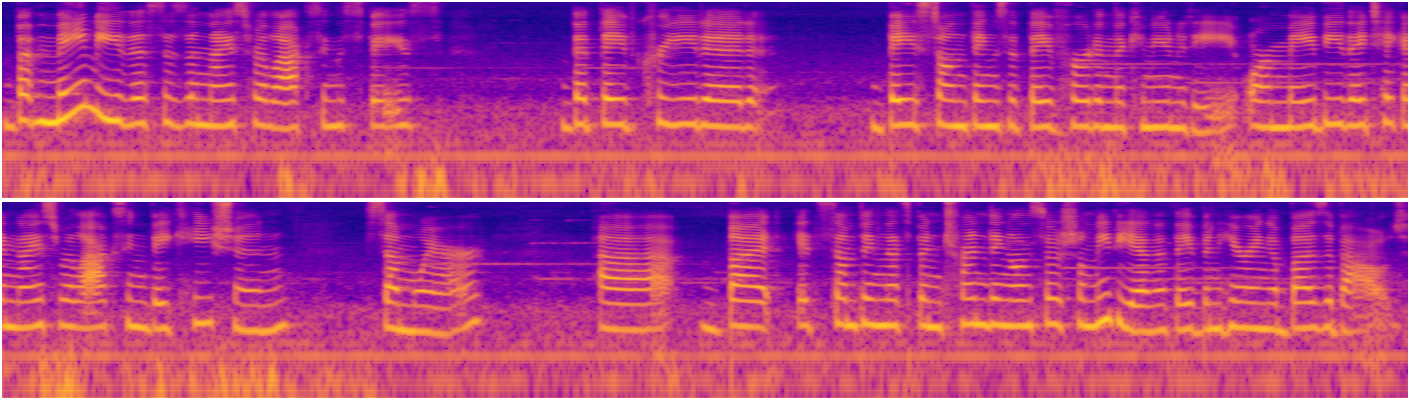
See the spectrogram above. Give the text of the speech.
But maybe this is a nice, relaxing space that they've created based on things that they've heard in the community. Or maybe they take a nice, relaxing vacation somewhere, uh, but it's something that's been trending on social media and that they've been hearing a buzz about.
